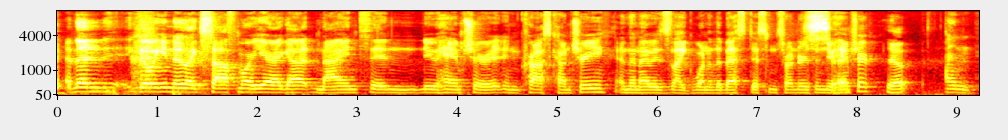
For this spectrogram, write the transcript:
Yeah. And then going into like sophomore year, I got ninth in New Hampshire in cross country, and then I was like one of the best distance runners in New Hampshire. Yep. And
